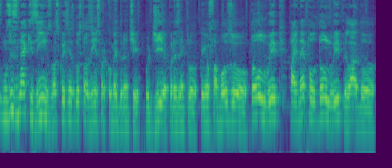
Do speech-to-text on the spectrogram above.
uns snackzinhos, umas coisinhas gostosinhas pra comer durante o dia. Por exemplo, tem o famoso Dole Whip, Pineapple Dole Whip lá do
